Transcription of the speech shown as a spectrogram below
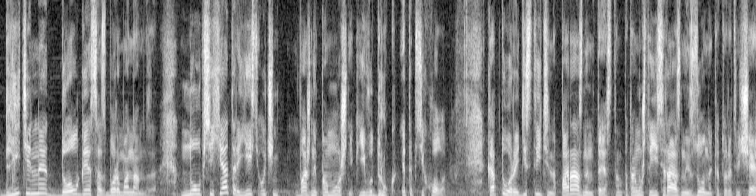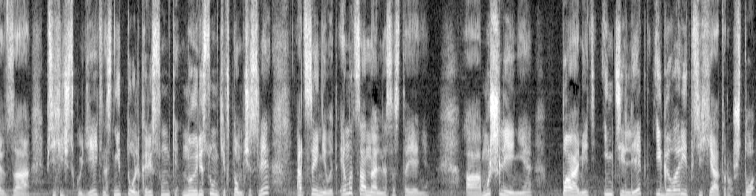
Длительная, долгая, со сбором анамнеза. Но у психиатра есть очень важный помощник, его друг. Это психолог психолог, который действительно по разным тестам, потому что есть разные зоны, которые отвечают за психическую деятельность, не только рисунки, но и рисунки в том числе, оценивает эмоциональное состояние, а, мышление, память, интеллект и говорит психиатру, что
